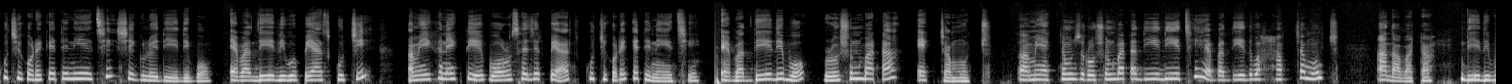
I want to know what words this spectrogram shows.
কুচি করে কেটে নিয়েছি, সেগুলোই দিয়ে দিব। এবার দিয়ে দিব পেঁয়াজ কুচি। আমি এখানে একটি বড় সাইজের পেঁয়াজ কুচি করে কেটে নিয়েছি। এবার দিয়ে দিব রসুন বাটা এক চামচ। তো আমি এক চামচ রসুন বাটা দিয়ে দিয়েছি। এবার দিয়ে দেবো হাফ চামচ আদা বাটা। দিয়ে দিব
